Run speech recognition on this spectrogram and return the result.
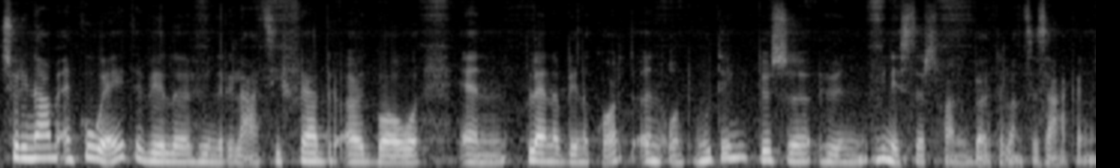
Suriname en Kuwait willen hun relatie verder uitbouwen en plannen binnenkort een ontmoeting tussen hun ministers van Buitenlandse Zaken.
